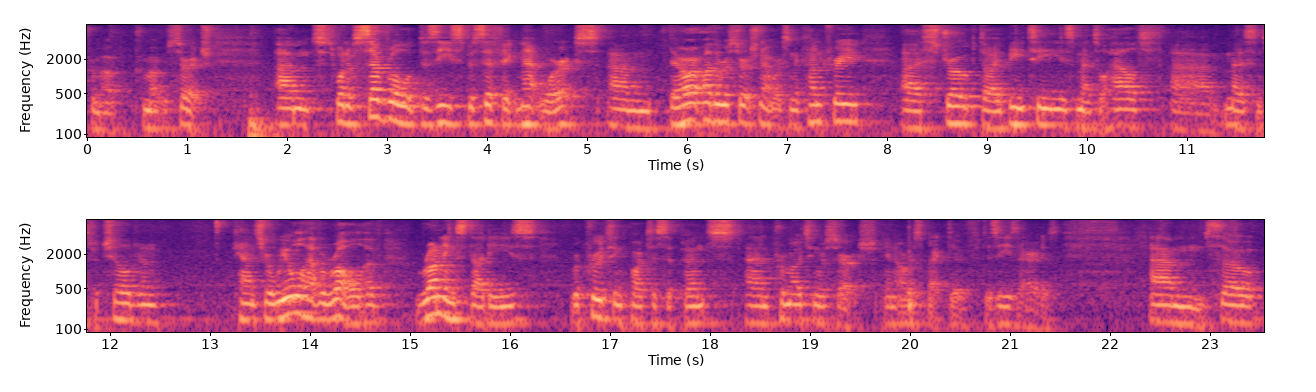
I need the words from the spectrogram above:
promote promote research. Um, it's one of several disease specific networks. Um, there are other research networks in the country uh, stroke, diabetes, mental health, uh, medicines for children, cancer. We all have a role of running studies, recruiting participants, and promoting research in our respective disease areas. Um, so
